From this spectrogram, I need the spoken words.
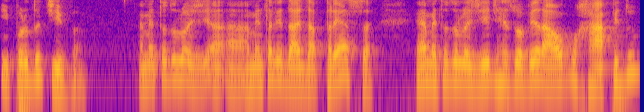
e produtiva. A metodologia, a, a mentalidade da pressa é a metodologia de resolver algo rápido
